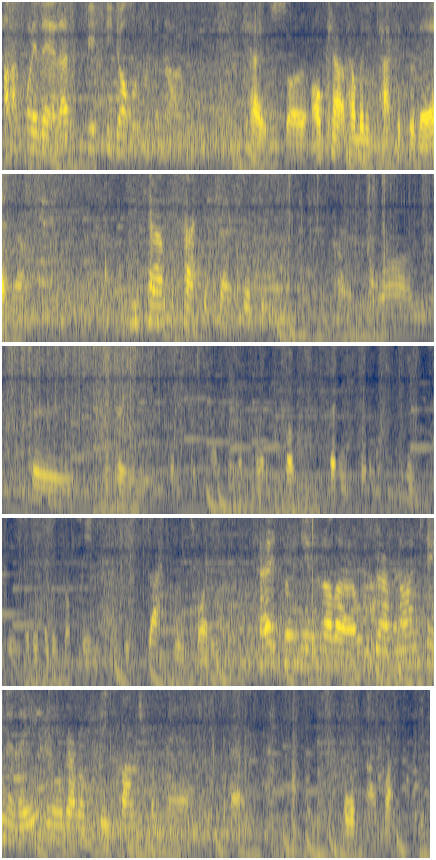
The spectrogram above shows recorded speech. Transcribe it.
Halfway there, that's $50 of bananas. Okay, so I'll count how many packets are there. You count the packets actually. One, two, three, exactly 20. Okay, so we need another, we'll grab 19 of these and we'll grab a big bunch from there. Okay. Four, five, six,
